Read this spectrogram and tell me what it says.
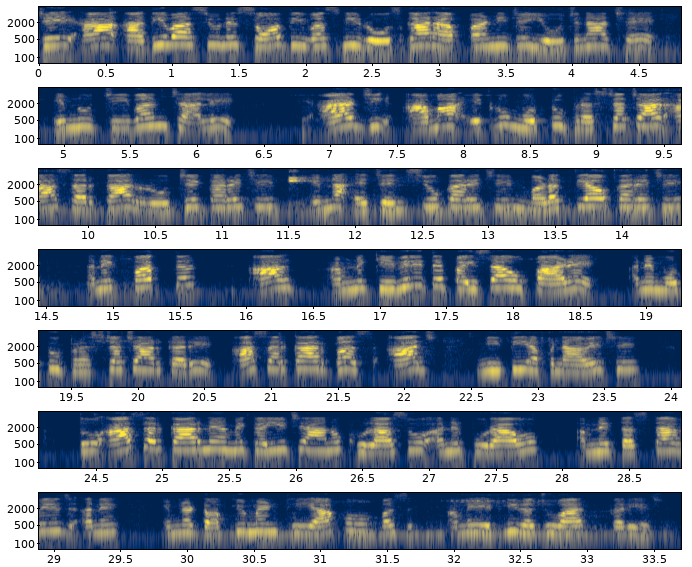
જે આ આદિવાસીઓને સો દિવસની રોજગાર આપવાની જે યોજના છે, એમનું જીવન ચાલે આ જી- આમાં એટલું મોટું ભ્રષ્ટાચાર આ સરકાર રોજે કરે છે, એમના એજન્સીઓ કરે છે, મળતિયાઓ કરે છે અને ફક્ત આ અમને કેવી રીતે પૈસા ઉપાડે અને મોટું ભ્રષ્ટાચાર કરે, આ સરકાર બસ આ જ નીતિ અપનાવે છે. તો આ સરકારને અમે કહીએ છીએ આનો ખુલાસો અને પુરાવો, અમને દસ્તાવેજ અને એમના ડોક્યુમેન્ટથી આપો, બસ અમે એટલી રજૂઆત કરીએ છીએ.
